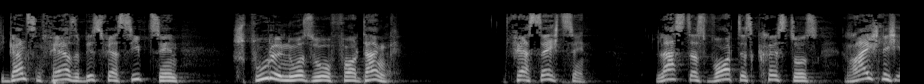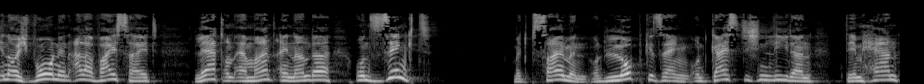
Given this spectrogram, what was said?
Die ganzen Verse bis Vers 17 sprudeln nur so vor Dank. Vers 16. Lasst das Wort des Christus reichlich in euch wohnen in aller Weisheit, lehrt und ermahnt einander und singt mit Psalmen und Lobgesängen und geistlichen Liedern dem Herrn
